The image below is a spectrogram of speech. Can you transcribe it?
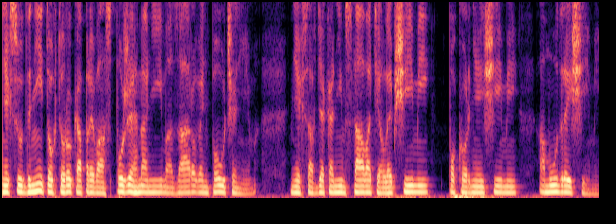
Nech sú dni tohto roka pre vás požehnaním a zároveň poučením. Nech sa vďaka ním stávate lepšími, pokornejšími a múdrejšími.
